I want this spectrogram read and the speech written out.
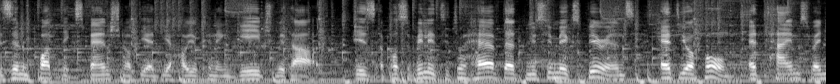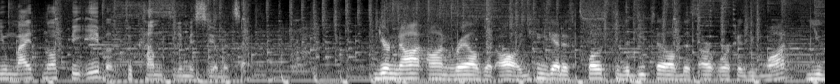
is an important expansion of the idea how you can engage with art. Is a possibility to have that museum experience at your home at times when you might not be able to come to the museum itself. You're not on rails at all. You can get as close to the detail of this artwork as you want. You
